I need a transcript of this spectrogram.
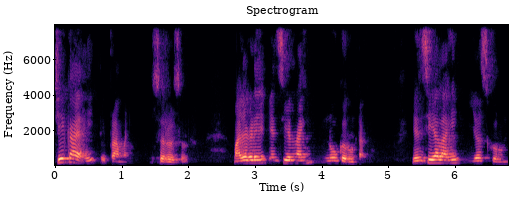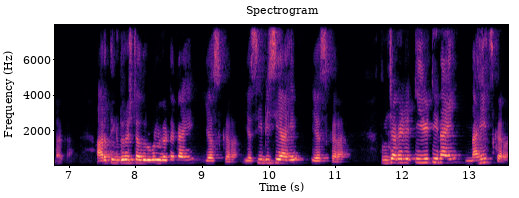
जे काय आहे ते प्रामाणिक सरळ सरळ. माझ्याकडे एनसीएल नाही नो करून टाका. एनसीएल आहे यस करून टाका. आर्थिकदृष्ट्या दुर्बल घटक आहे यस करा. एसईबीसी आहे यस करा. तुमच्याकडे टीईटी नाही नाहीच करा.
